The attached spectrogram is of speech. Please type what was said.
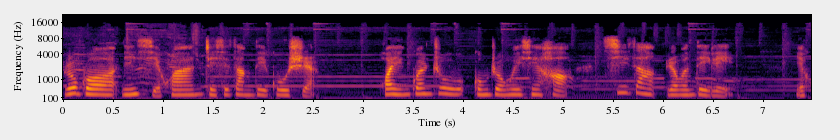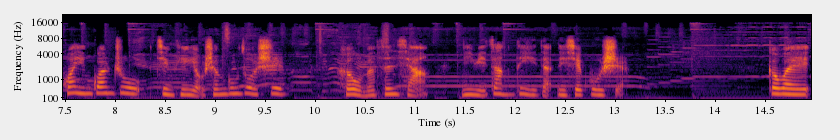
如果您喜欢这些藏地故事，欢迎关注公众微信号“西藏人文地理”，也欢迎关注静听有声工作室，和我们分享你与藏地的那些故事。各位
